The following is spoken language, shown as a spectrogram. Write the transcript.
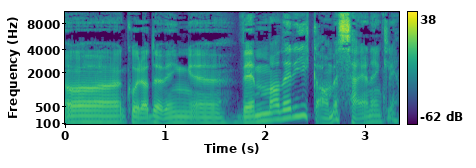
Og Kåra Døving, eh, hvem av dere gikk av med seieren, egentlig?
